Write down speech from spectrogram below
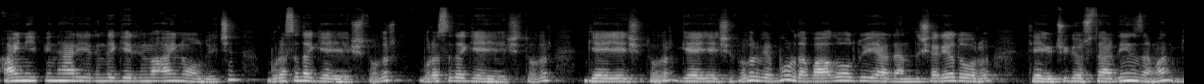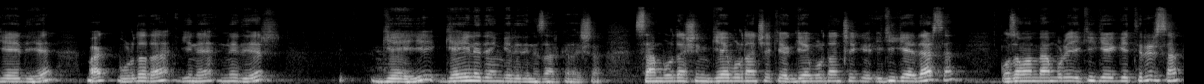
aynı ipin her yerinde gerilme aynı olduğu için burası da G'ye eşit olur. Burası da G'ye eşit olur. G'ye eşit olur. G'ye eşit olur ve burada bağlı olduğu yerden dışarıya doğru T3'ü gösterdiğin zaman G diye bak burada da yine nedir? G'yi G ile dengelediniz arkadaşlar. Sen buradan şimdi G buradan çekiyor, G buradan çekiyor. 2G dersen o zaman ben buraya 2G getirirsem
